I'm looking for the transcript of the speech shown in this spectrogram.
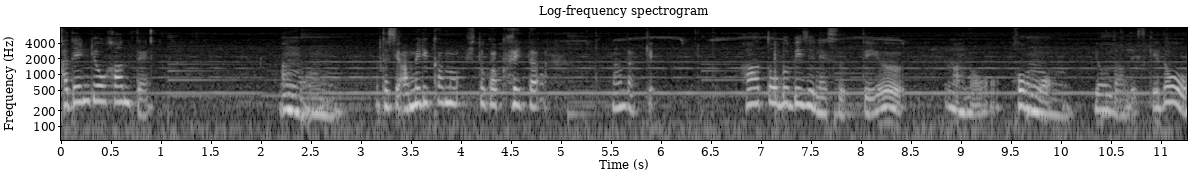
家電量販店。あの、私アメリカの人が書いたなんだっけ「ハート・オブ・ビジネス」っていう、あの本を読んだんですけど、ま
